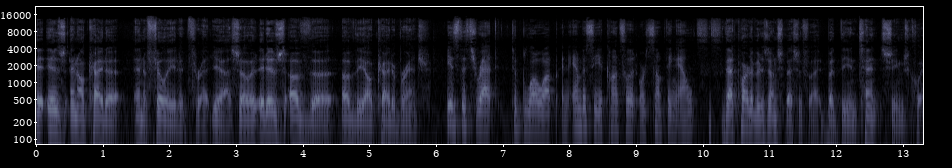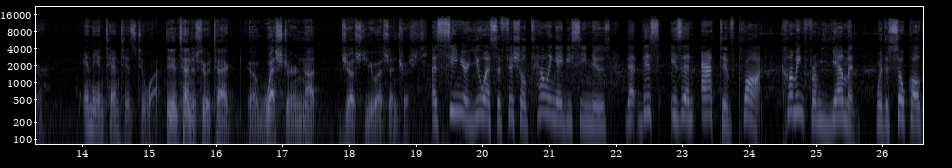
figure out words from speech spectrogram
It is an Al Qaeda, an affiliated threat, yeah. So it is of the of the Al Qaeda branch. Is the threat to blow up an embassy, a consulate, or something else? That part of it is unspecified, but the intent seems clear. And the intent is to what? The intent is to attack uh, Western, not just U.S. interests. A senior U.S. official telling ABC News that this is an active plot coming from Yemen, where the so called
